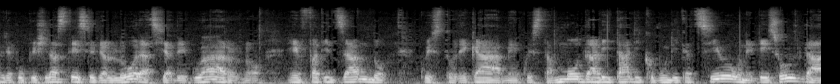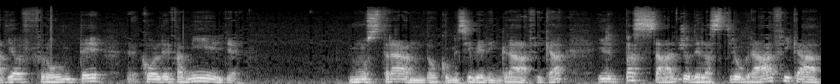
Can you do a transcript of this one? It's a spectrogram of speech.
Le pubblicità stesse di allora si adeguarono enfatizzando questo legame, questa modalità di comunicazione dei soldati al fronte eh, con le famiglie, mostrando, come si vede in grafica, il passaggio della stilografica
